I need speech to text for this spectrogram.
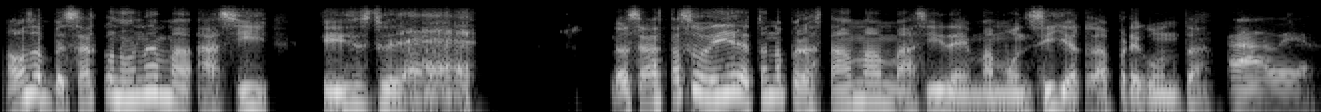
Vamos a empezar con una así, que dices tú, "Eh". o sea, está subida de tono, pero está así de mamoncilla la pregunta. A ver.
